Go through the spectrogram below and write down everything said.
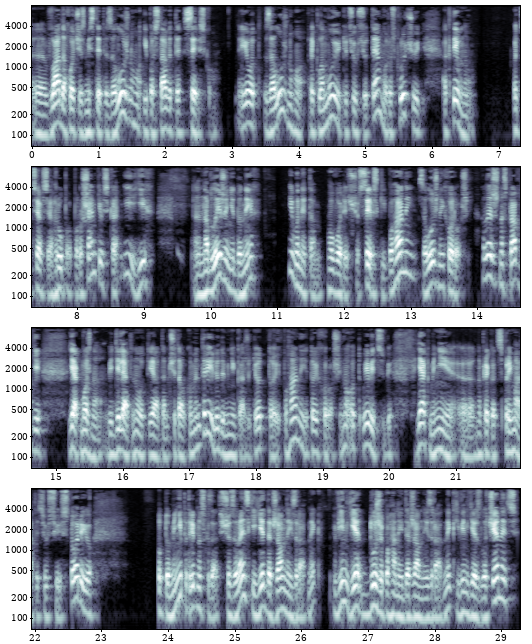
влада хоче змістити залужного і поставити сирського. І от залужного рекламують оцю всю тему, розкручують активно. Оця вся група Порошенківська і їх е, наближені до них. І вони там говорять, що сирський поганий, залужний хороший. Але ж насправді як можна відділяти? Ну, от я там читав коментарі, люди мені кажуть, от той поганий, той хороший. Ну, от уявіть собі, як мені, е, наприклад, сприймати цю всю історію. Тобто мені потрібно сказати, що Зеленський є державний зрадник, він є дуже поганий державний зрадник, він є злочинець,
